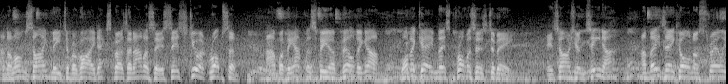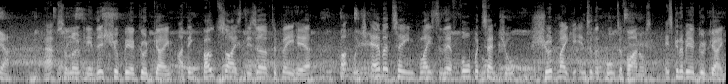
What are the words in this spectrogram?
and alongside me to provide expert analysis is Stuart Robson. And with the atmosphere building up, what a game this promises to be. It's Argentina and they take on Australia. Absolutely, this should be a good game. I think both sides deserve to be here, but whichever team plays to their full potential should make it into the quarterfinals. It's going to be a good game.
